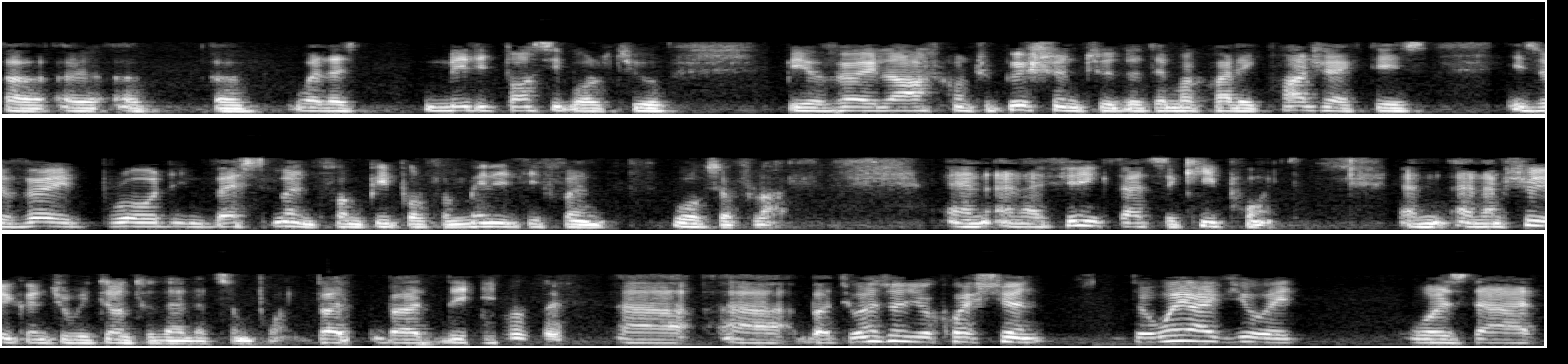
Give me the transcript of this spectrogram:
uh, uh, uh, what has made it possible to be a very large contribution to the democratic project is is a very broad investment from people from many different walks of life, and and I think that's a key point, and and I'm sure you're going to return to that at some point. But but the uh, uh, but to answer your question, the way I view it was that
